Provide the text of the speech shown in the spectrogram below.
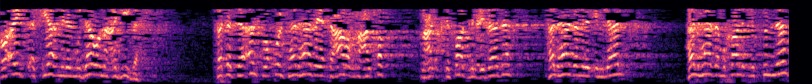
رأيت أشياء من المداومة عجيبة. فتساءلت وقلت هل هذا يتعارض مع القصد مع الاقتصاد في العبادة؟ هل هذا من الإملال؟ هل هذا مخالف للسنة؟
